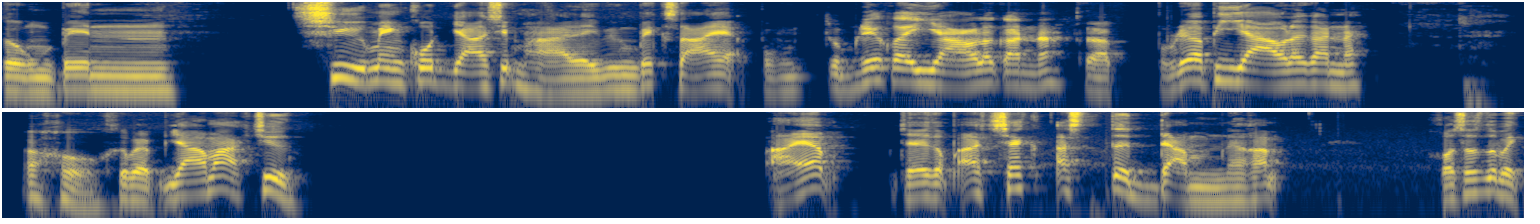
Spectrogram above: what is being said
ส่งเป็น ชื่อแม่งโคตรยาวชิบหายเลยวิงแบ็กซ้ายอะผมผมเรียกว่าไอ้ยาวแล้วกันนะครับผมเรียกว่าพี่ยาวแล้วกันนะโอ้โหคือแบบยาวมากชื่อไปครับเจอกับอาเช็คอัสเตอร์ดัมนะครับขอสเตอร์เบก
